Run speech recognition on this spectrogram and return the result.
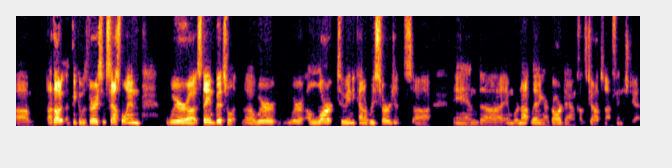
um, I thought I think it was very successful, and we're uh, staying vigilant. Uh, we're we're alert to any kind of resurgence, uh, and uh, and we're not letting our guard down because the job's not finished yet.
